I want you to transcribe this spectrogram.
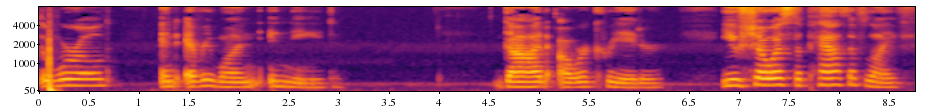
the world, and everyone in need. God, our Creator, you show us the path of life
